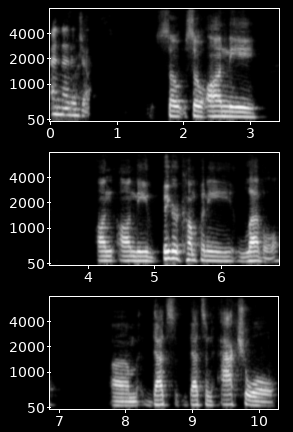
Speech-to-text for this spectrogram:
and then adjust so so on the on on the bigger company level um, that's that's an actual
